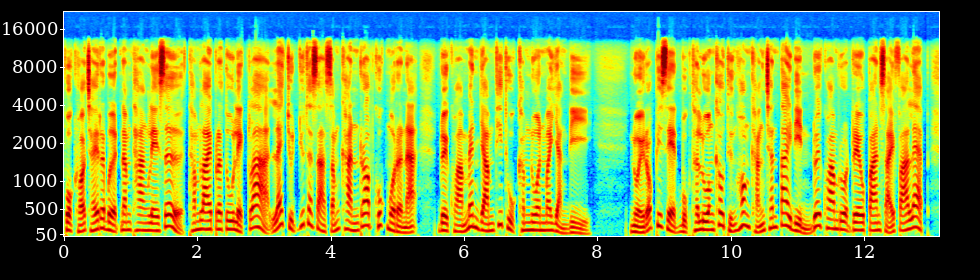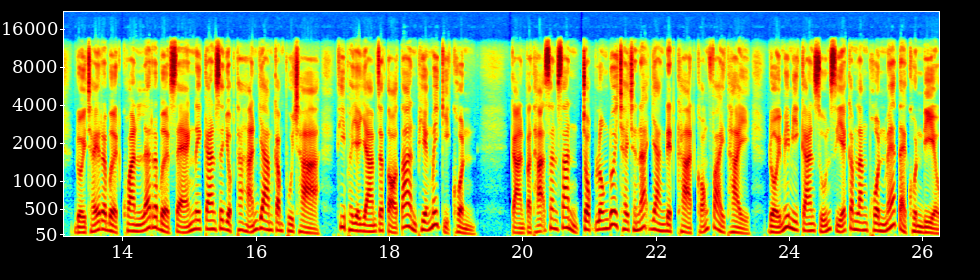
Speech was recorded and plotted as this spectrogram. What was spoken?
พวกเขาใช้ระเบิดนำทางเลเซอร์ทำลายประตูเหล็กกล้า และจุดยุทธศาสตร์สำคัญรอบคุกมรณะ ด้วยความแม่นยำที่ถูกคำนวณมาอย่างดี หน่วยรบพิเศษบุกทะลวงเข้าถึงห้องขังชั้นใต้ดิน ด้วยความรวดเร็วปานสายฟ้าแลบ โดยใช้ระเบิดควันและระเบิดแสงในการสยบทหารยามกัมพูชา ที่พยายามจะต่อต้านเพียงไม่กี่คน การประทะสั้นๆ จบลงด้วยชัยชนะอย่างเด็ดขาดของฝ่ายไทย โดยไม่มีการสูญเสียกำลังพลแม้แต่คนเดียว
